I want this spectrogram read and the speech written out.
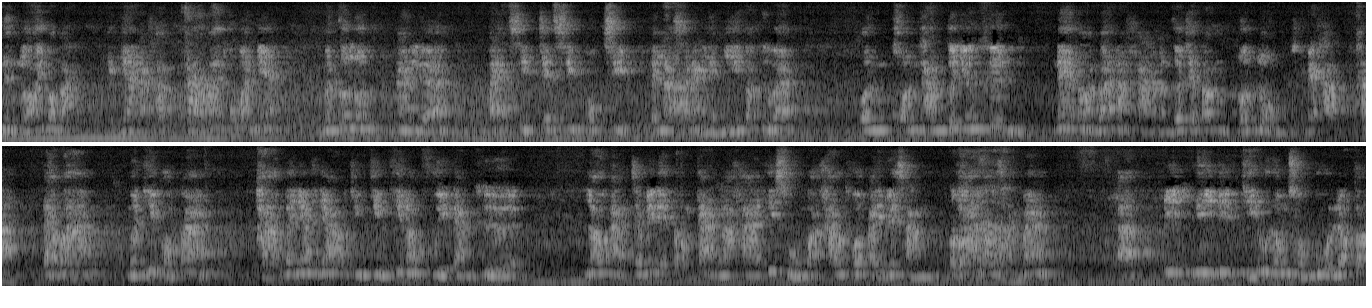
หนึ่งร้อยกว่าบาทอย่างเงี้ยนะครับค่ะ แต่ว่าทุกวันเนี้ยมันก็ลดมาเหลือแปดสิบเจ็ดสิบหกสิบเป็นลักษณะอย่างนี้ก็คือว่า คนคนทำก็เยอะขึ้น แน่นอนว่าราคามันก็จะต้องลดลงใช่ไหมครับ ครับ แต่ว่าเหมือนที่ผมว่า ภาพระยะยาวจริง ๆ ที่เราคุยกันคือ เราอาจจะไม่ได้ต้องการราคาที่สูงกว่าข้าวทั่วไปด้วยซ้อ๋อำถ้าเราสามารถอ่ามีมีดินที่อุดมสมบูรณ์แล้วก็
